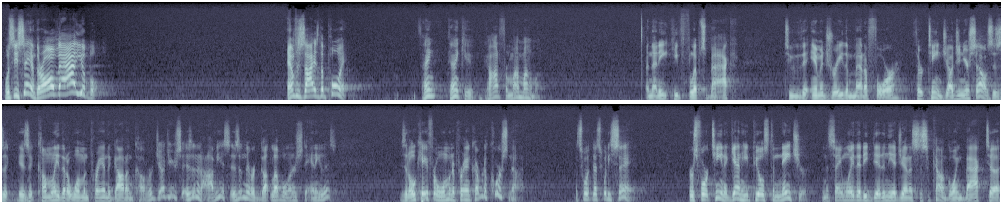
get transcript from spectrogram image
What's he saying? They're all valuable. Emphasize the point. Thank, thank you, God, for my mama. And then he, he flips back to the imagery, the metaphor 13, judging yourselves. Is it, is it comely that a woman praying to God uncovered? Judging yourself. Isn't it obvious? Isn't there a gut level understanding of this? Is it okay for a woman to pray uncovered? Of course not. That's what, that's what he's saying. Verse 14, again, he appeals to nature in the same way that he did in the Genesis account, going back to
